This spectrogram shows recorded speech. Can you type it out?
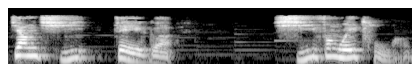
将其这个袭封为楚王。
